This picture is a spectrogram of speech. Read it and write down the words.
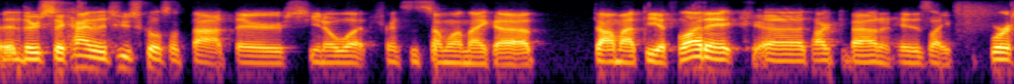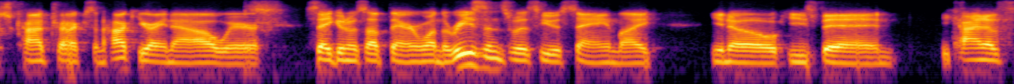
there's a kind of the two schools of thought. There's, you know, what, for instance, someone like uh, Dom at the Athletic uh, talked about in his like worst contracts in hockey right now, where Seguin was up there. And one of the reasons was he was saying like, you know, he's been he kind of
